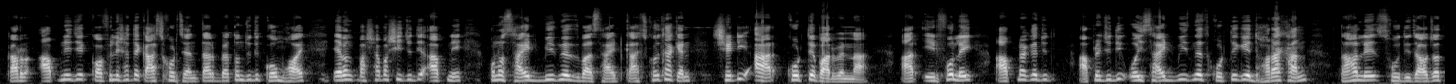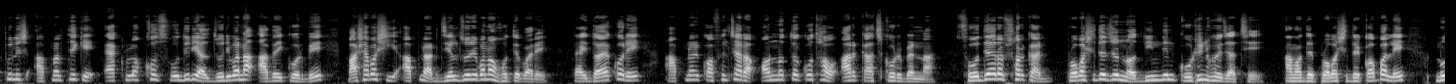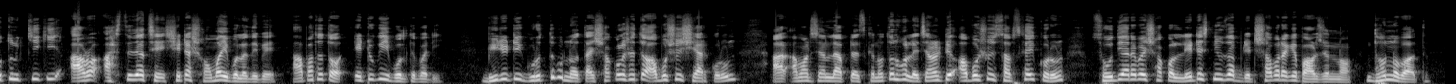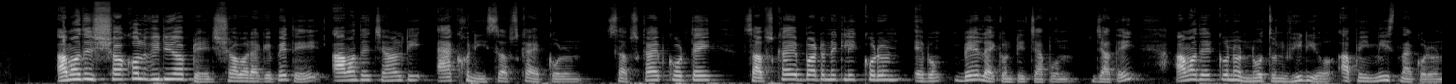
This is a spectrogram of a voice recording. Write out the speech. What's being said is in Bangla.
কারণ আপনি যে কফিলের সাথে কাজ করছেন, তার বেতন যদি কম হয় এবং পাশাপাশি যদি আপনি কোনো সাইড বিজনেস বা সাইড কাজ করে থাকেন, সেটি আর করতে পারবেন না। আর এর ফলেই আপনাকে যদি, আপনি যদি ওই সাইড বিজনেস করতে গিয়ে ধরা খান, তাহলে সৌদি জাওজাত পুলিশ আপনার থেকে এক লক্ষ সৌদি রিয়াল জরিমানা আদায় করবে। পাশাপাশি আপনার জেল জরিমানাও হতে পারে। তাই দয়া করে আপনার কফিল ছাড়া অন্যত্র কোথাও আর কাজ করবেন না। সৌদি আরব সরকার প্রবাসীদের জন্য দিন দিন কঠিন হয়ে যাচ্ছে। আমাদের প্রবাসীদের কপালে নতুন কি কি আরও আসতে যাচ্ছে সেটা সময় বলে দেবে। আপাতত এটুকুই বলতে পারি। ভিডিওটি গুরুত্বপূর্ণ, তাই সকলের সাথে অবশ্যই শেয়ার করুন। আর আমার চ্যানেলে আপনি আজকে নতুন হলে চ্যানেলটি অবশ্যই সাবস্ক্রাইব করুন। সৌদি আরবের সকল লেটেস্ট নিউজ আপডেট সবার আগে পাওয়ার জন্য। ধন্যবাদ। আমাদের সকল ভিডিও আপডেট সবার আগে পেতে আমাদের চ্যানেলটি এখনই সাবস্ক্রাইব করুন। সাবস্ক্রাইব করতে সাবস্ক্রাইব বাটনে ক্লিক করুন এবং বেল আইকনটি চাপুন, যাতে আমাদের কোনো নতুন ভিডিও আপনি মিস না করুন।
